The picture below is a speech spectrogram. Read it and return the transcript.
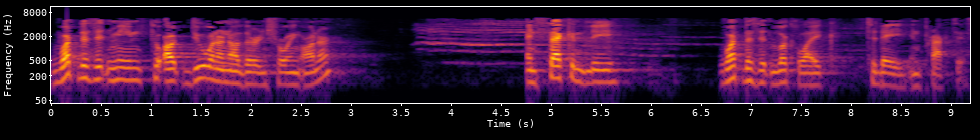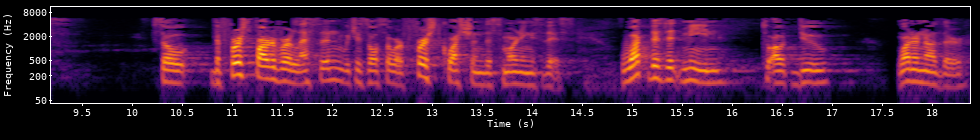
what does it mean to outdo one another in showing honor? And secondly, what does it look like today in practice? So the first part of our lesson, which is also our first question this morning is this. What does it mean to outdo one another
